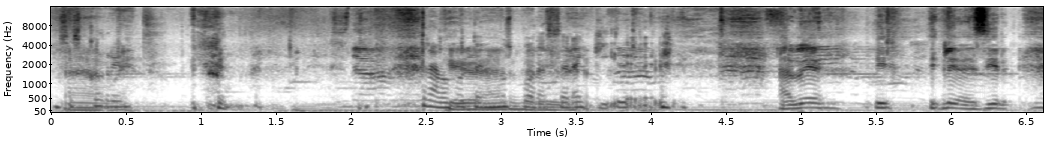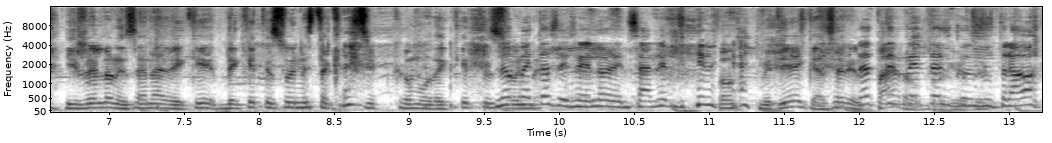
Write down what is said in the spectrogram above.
no seas Ah, corriente. Trabajo Qué tenemos por hacer aquí, de verdad. A ver, y le iba a decir, Israel Lorenzana, ¿de qué, ¿de qué te suena esta canción? Como de qué te No suena? metas a Israel Lorenzana. tiene- Oh, me tiene que hacer el no te paro, metas porque- con su trabajo.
